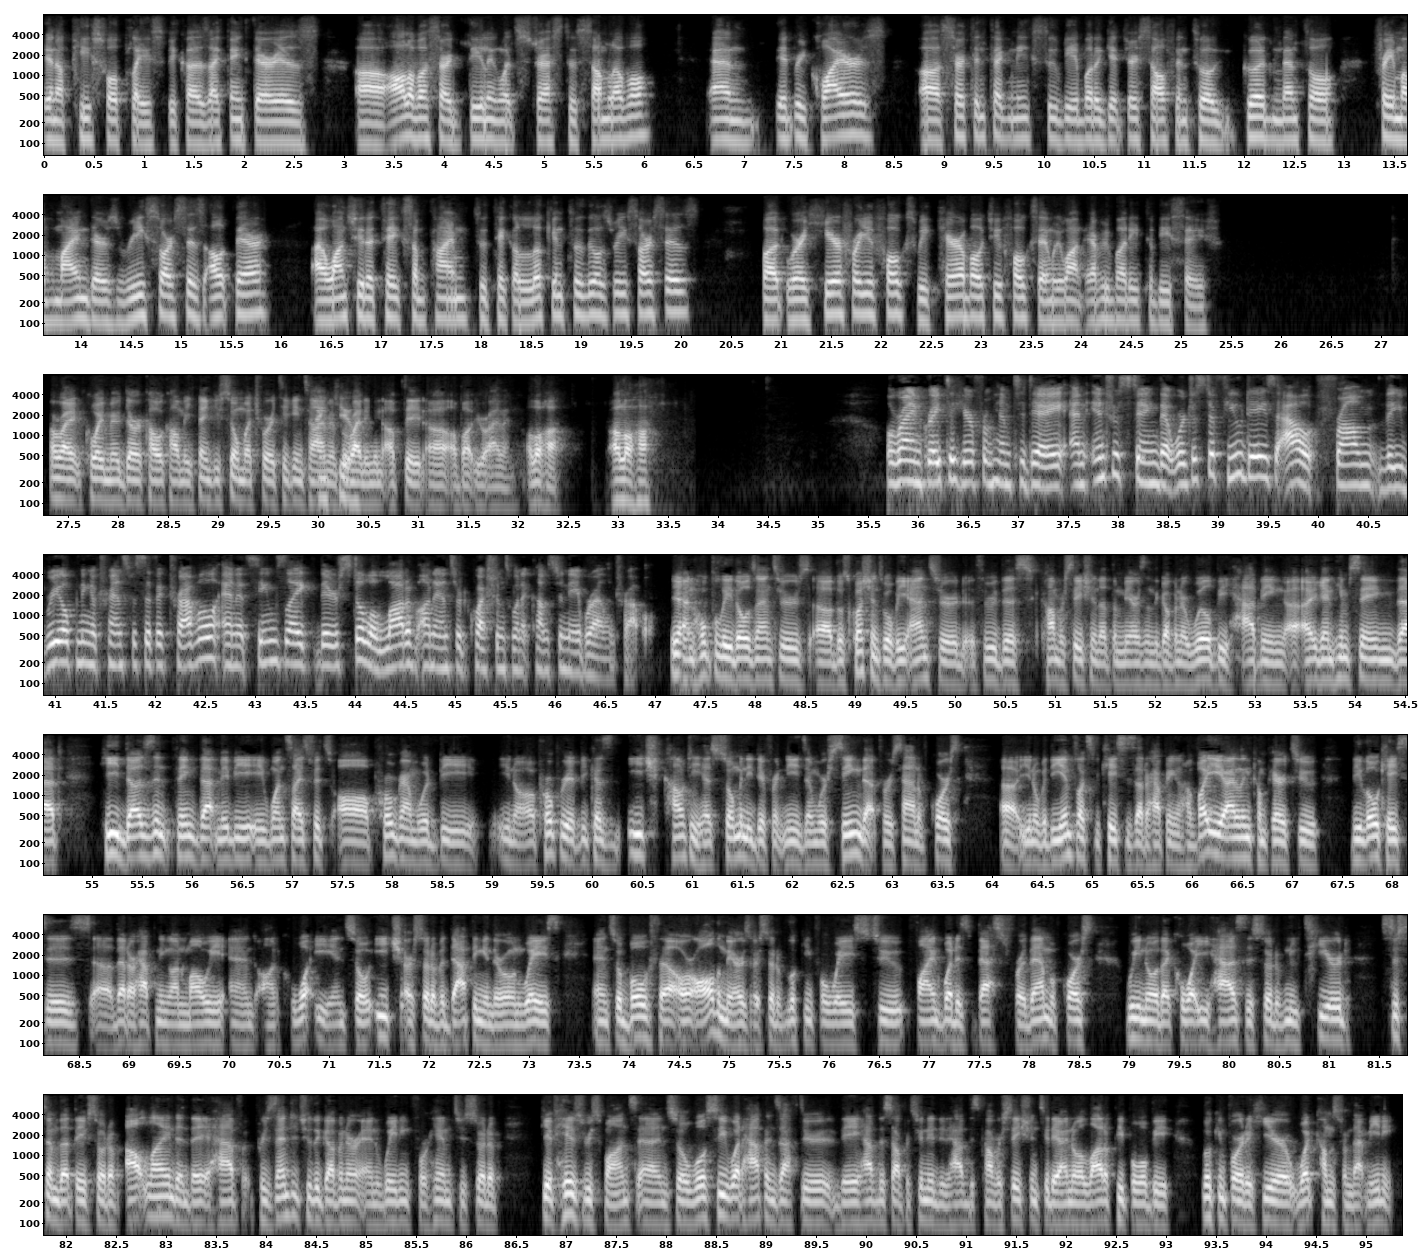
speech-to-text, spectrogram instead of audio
in a peaceful place because I think there is, uh, all of us are dealing with stress to some level and it requires uh, certain techniques to be able to get yourself into a good mental frame of mind. There's resources out there. I want you to take some time to take a look into those resources. But we're here for you folks. We care about you folks, and we want everybody to be safe. All right, Kauai Mayor Derek Kawakami, thank you so much for taking time Thank and you. providing an update uh, about your island. Aloha. Aloha. Well, Ryan, great to hear from him today. And interesting that we're just a few days out from the reopening of Trans Pacific travel. And it seems like there's still a lot of unanswered questions when it comes to neighbor island travel. Yeah, and hopefully those answers, uh, those questions will be answered through this conversation that the mayors and the governor will be having. Uh, again, him saying that he doesn't think that maybe a one size fits all program would be, you know, appropriate because each county has so many different needs, and we're seeing that firsthand. Of course, uh, you know, with the influx of cases that are happening on Hawaii Island compared to the low cases uh, that are happening on Maui and on Kauai, and so each are sort of adapting in their own ways. And so both uh, or all the mayors are sort of looking for ways to find what is best for them. Of course, we know that Kauai has this sort of new tiered system that they've sort of outlined and they have presented to the governor and waiting for him to sort of give his response. And so we'll see what happens after they have this opportunity to have this conversation today. I know a lot of people will be looking forward to hear what comes from that meeting.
